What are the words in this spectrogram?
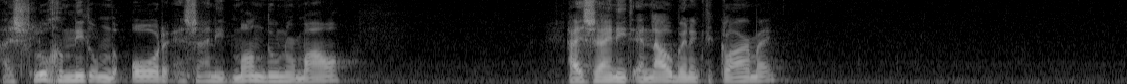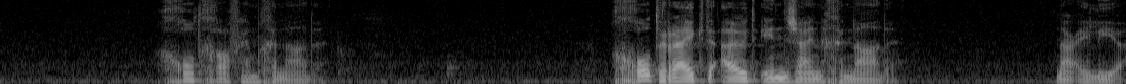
Hij sloeg hem niet om de oren en zei niet, man, doe normaal. Hij zei niet, en nou ben ik er klaar mee. God gaf hem genade. God reikte uit in zijn genade naar Elia.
